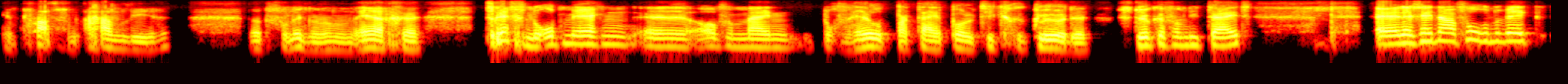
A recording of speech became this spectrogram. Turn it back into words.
in plaats van aanleren. Dat vond ik een erg uh, treffende opmerking uh, over mijn toch heel partijpolitiek gekleurde stukken van die tijd. En hij zei, nou volgende week,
